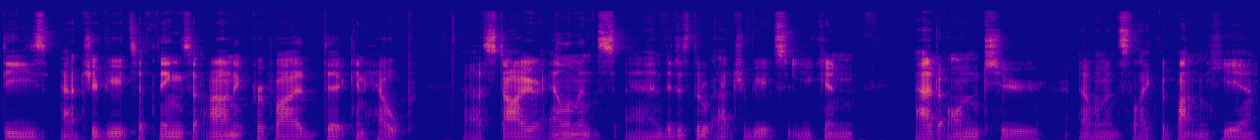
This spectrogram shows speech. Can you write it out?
these attributes are things that Ionic provide that can help uh, style your elements and they're just little attributes that you can add on to elements like the button here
